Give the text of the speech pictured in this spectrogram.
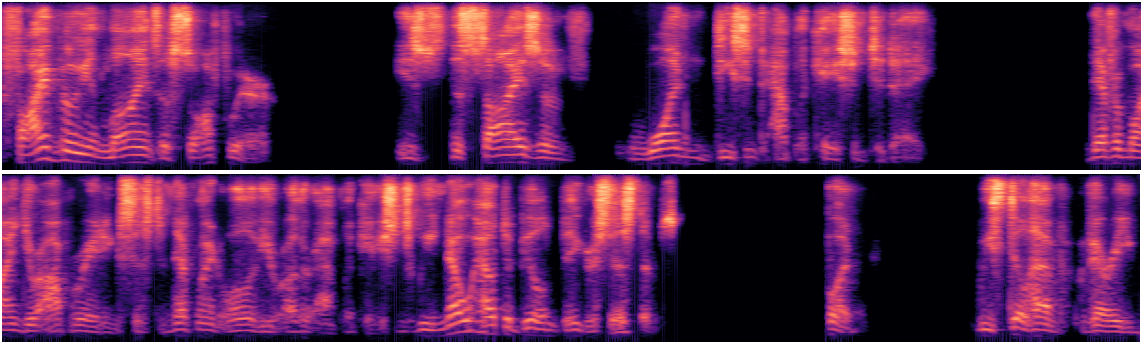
5 million lines of software is the size of one decent application today. Never mind your operating system, never mind all of your other applications. We know how to build bigger systems, but we still have very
